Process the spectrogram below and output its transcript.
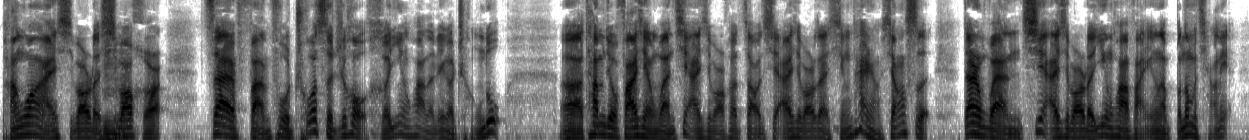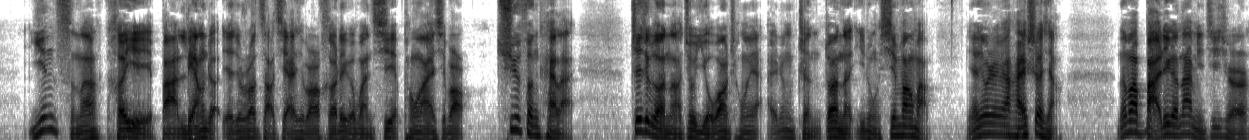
膀胱癌细胞的细胞核，在反复戳刺之后核硬化的这个程度。呃，他们就发现晚期癌细胞和早期癌细胞在形态上相似，但是晚期癌细胞的硬化反应呢不那么强烈，因此呢可以把两者，也就是说早期癌细胞和这个晚期膀胱癌细胞区分开来，这个呢就有望成为癌症诊断的一种新方法。研究人员还设想，那么把这个纳米机器人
